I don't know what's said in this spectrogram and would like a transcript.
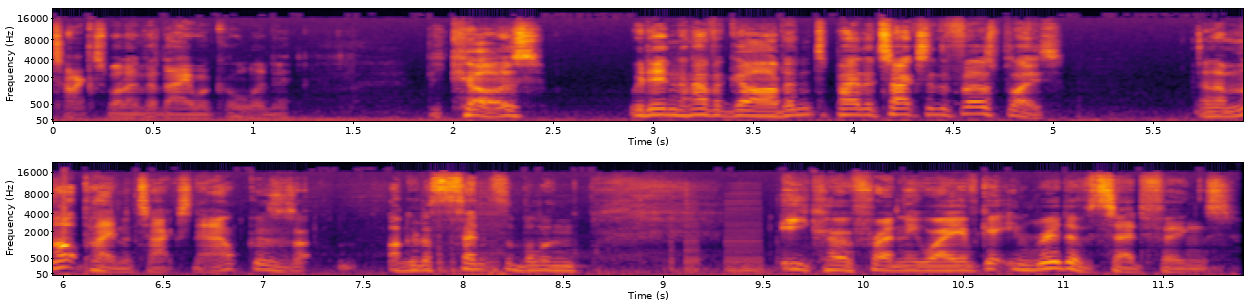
tax, whatever they were calling it, because we didn't have a garden to pay the tax in the first place. And I'm not paying the tax now because I've got a sensible and eco friendly way of getting rid of said things.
